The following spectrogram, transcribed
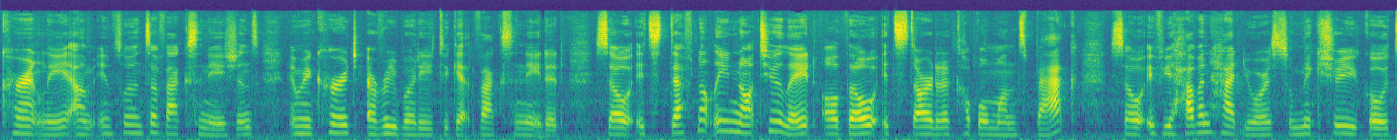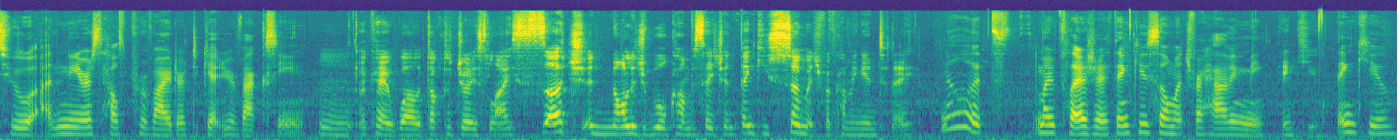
currently um, influenza vaccinations, and we encourage everybody to get vaccinated. So it's definitely not too late, although it started a couple months back. So if you haven't had yours, so make sure you go to a nearest health provider to get your vaccine. Mm, okay, well, Dr. Joyce Lai, such a knowledgeable conversation. Thank you so much for coming in today. No, it's my pleasure. Thank you so much for having me. Thank you. Thank you.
